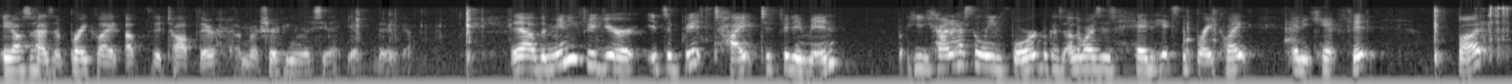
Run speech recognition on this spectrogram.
It also has a brake light up the top there. I'm not sure if you can really see that. Yep, there you go. Now the minifigure, it's a bit tight to fit him in, but he kind of has to lean forward because otherwise his head hits the brake light and he can't fit. But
